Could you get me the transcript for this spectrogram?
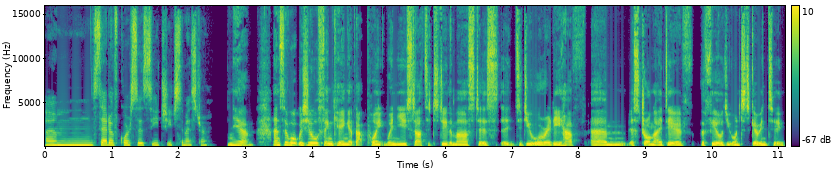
um, set of courses each each semester. Yeah. And so, what was your thinking at that point when you started to do the masters? Uh, did you already have um, a strong idea of the field you wanted to go into?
